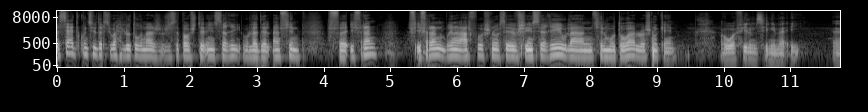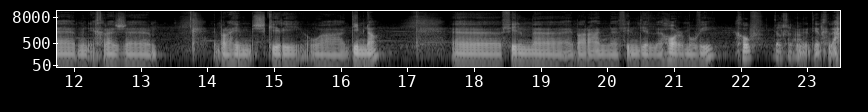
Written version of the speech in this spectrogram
سعد كنتي درتي واحد le tournage je sais pas واش ديال une série ولا ديال un film في افران في افران بغينا نعرفوا شنو c'est واش une série ولا un film طوال ولا شنو كاين هو فيلم سينمائي من اخراج إبراهيم الشكيري وديمنا فيلم عباره عن فيلم ديال هورر موفي خوف ديال الخلعه ديال الخلعه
